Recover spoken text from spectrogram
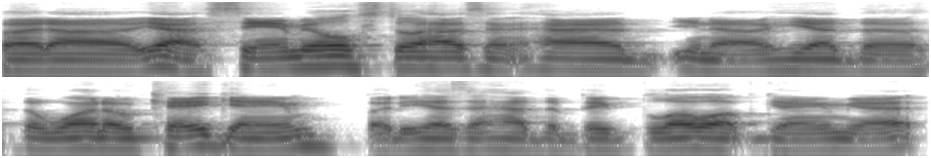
but uh, yeah, Samuel still hasn't had, you know, he had the the one okay game, but he hasn't had the big blow up game yet.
